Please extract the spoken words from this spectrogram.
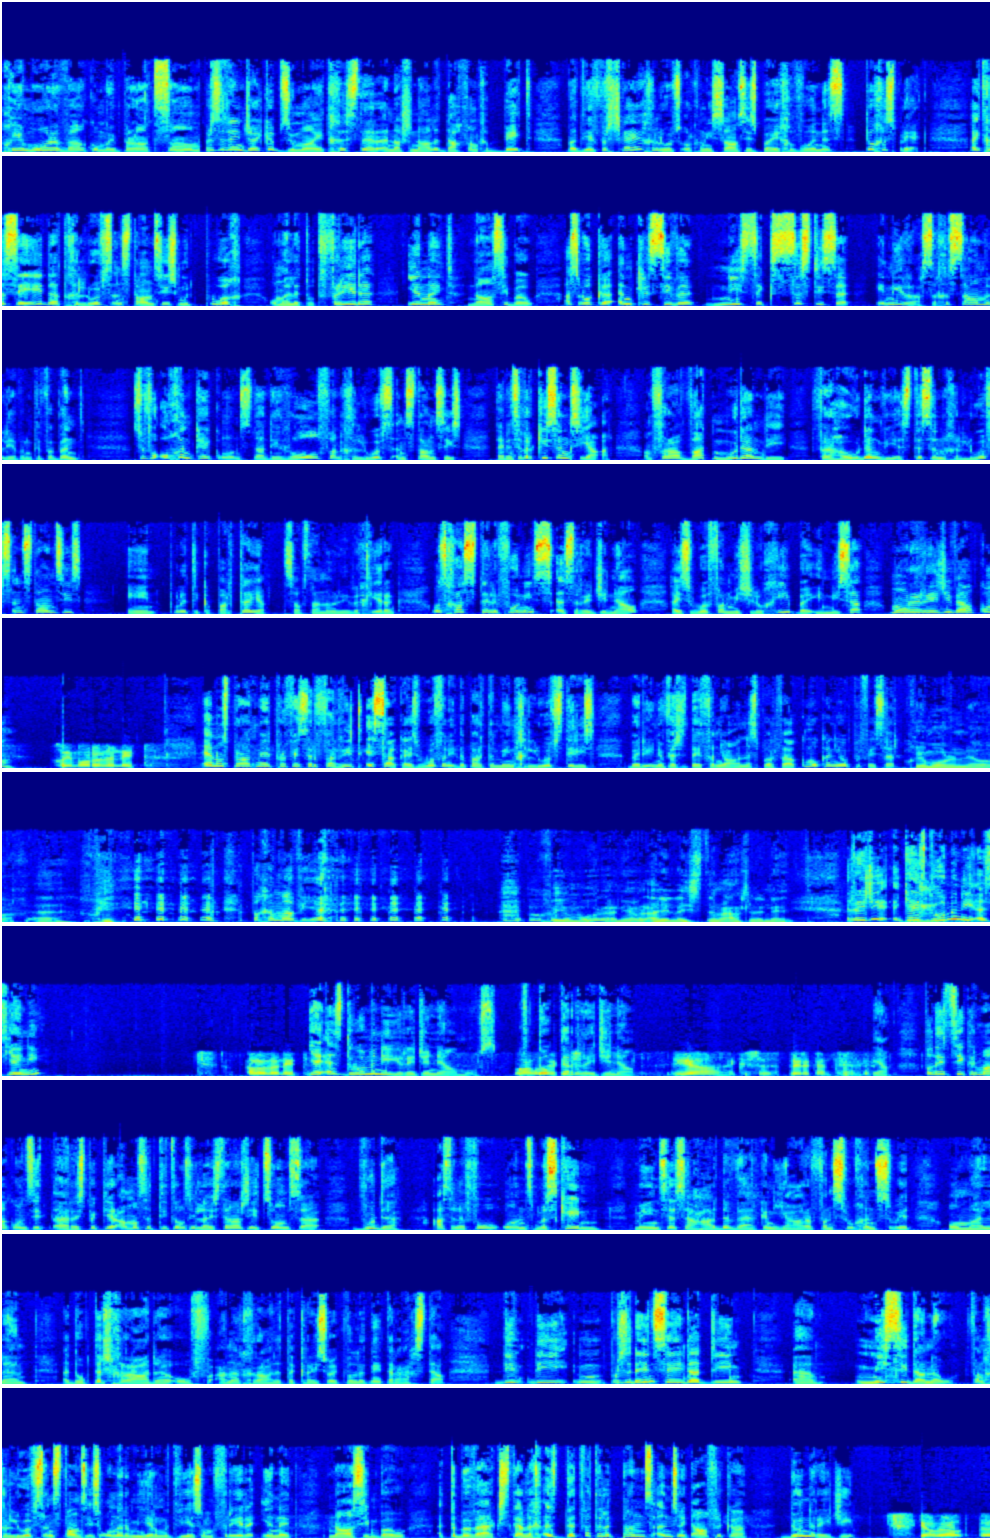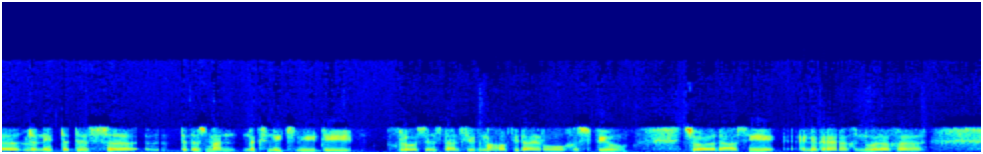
Goeiemôre, welkom by Praat Saam. President Jacob Zuma het gister 'n nasionale dag van gebed wat deur verskeie geloofsorganisasies bygewoon is, toegespreek. Hy het gesê dat geloofsinstansies moet poog om hulle tot vrede, eenheid, nasiebou, asook 'n inklusiewe, nie seksistiese en nie rassige samelewing te verbind. So vir oggend kyk ons na die rol van geloofsinstansies tydens 'n verkiesingsjaar. En vra wat moet dan die verhouding wees tussen geloofsinstansies en politieke partye, selfs dan nou die regering. Ons gas telefonies is Reginel. Hy's hoof van missiologie by Unisa. Môre Regie, welkom. Goeiemôre Lenet. En ons praat met professor Farid Essak, hy's hoof van die departement geloofstudies by die Universiteit van Johannesburg. Welkom ook aan jou professor. Goeiemôre Nel. Uh goeie. Begin maar weer. Goeiemôre aan jou en aan die luisteraars Lenet. Regie, jy's dominee, is jy nie? Hallo Lenet. Jy is dominee Reginel Mos. Oh, Dokter ek is- Reginel. Ja, ek is 'n predikant. Ja. Wil net seker maak ons het uh, respekteer almal se titels. Die luisteraars het soms 'n uh, woede as hulle voel ons misken mense se harde werk en jare van soeg en sweet om hulle 'n doktorsgrade of ander grade te kry. So ek wil dit net regstel. Die die mm, president sê dat die uh missie dan nou van geloofsinstansies onder meer moet wees om vrede, eenheid, nasiebou uh, te bewerkstellig. Is dit wat hulle tans in Suid-Afrika doen, Reggie? Ja, wel, uh, Lenet, dit is uh, dit is maar niks niets nie. Die geloofsinstansies het maar altyd daai rol gespeel. So daar's nie en ek regtig nodige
